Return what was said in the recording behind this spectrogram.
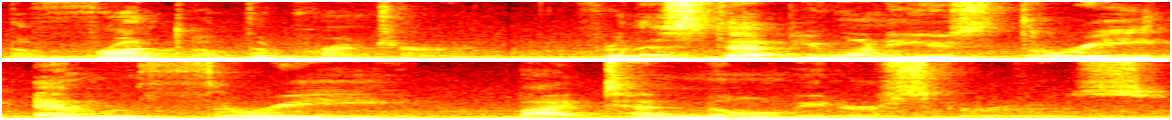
the front of the printer. For this step, you want to use three M3 by 10 millimeter screws.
